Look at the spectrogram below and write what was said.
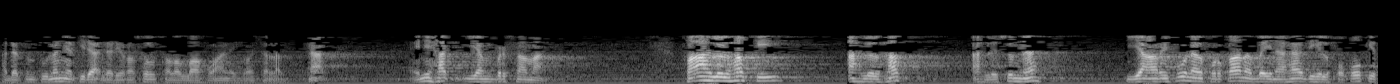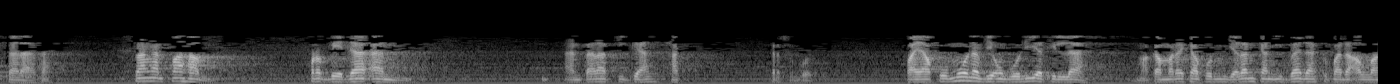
ada tuntunannya tidak dari Rasul Shallallahu Alaihi Wasallam. Nah, ini hak yang bersama. Fa ahlul haqqi, ahlul haq, ahli sunnah, ya'rifun al-furqana baina hadhihi al-huquq thalatha. Sangat paham perbedaan antara tiga hak tersebut. Fayakumuna bi ubudiyatillah. Maka mereka pun menjalankan ibadah kepada Allah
